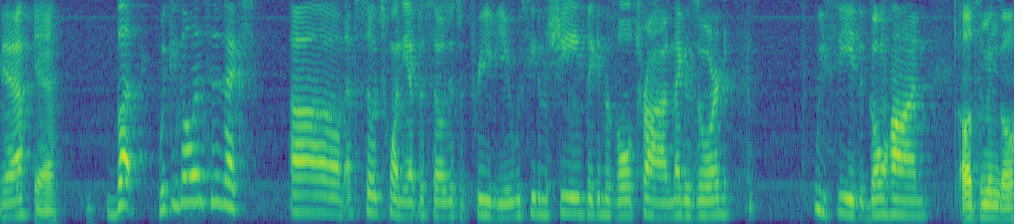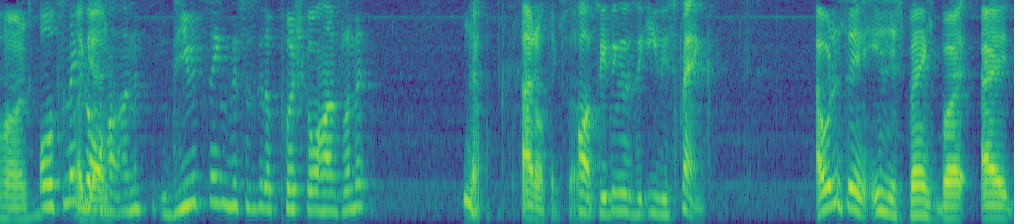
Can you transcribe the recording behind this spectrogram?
Yeah, Yeah. but we can go into the next um, episode twenty episode. Just a preview. We see the machines making the Voltron Megazord. We see the Gohan Ultimate Gohan. Ultimate Again. Gohan. Do you think this is gonna push Gohan's limit? No, I don't think so. Oh, so you think this is an easy spank? I wouldn't say an easy spank, but I,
